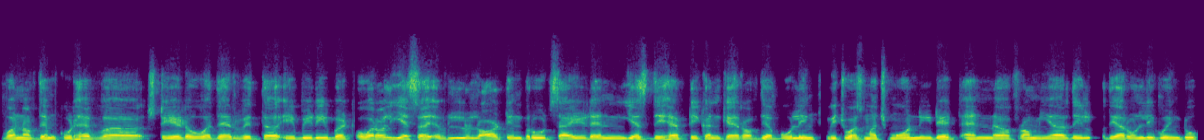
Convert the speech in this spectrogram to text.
One of them could have uh, stayed over there with uh, ABD. But overall, yes, a lot improved side. And yes, they have taken care of their bowling, which was much more needed. And uh, from here, they, they are only going to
